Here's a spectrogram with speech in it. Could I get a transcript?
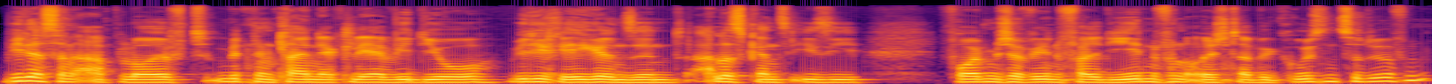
wie das dann abläuft, mit einem kleinen Erklärvideo, wie die Regeln sind. Alles ganz easy. Freut mich auf jeden Fall, jeden von euch da begrüßen zu dürfen.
